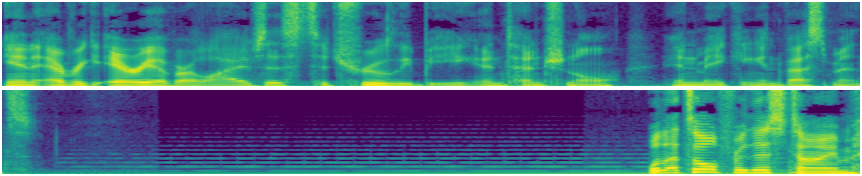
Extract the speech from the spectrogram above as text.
in every area of our lives is to truly be intentional in making investments. Well, that's all for this time.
